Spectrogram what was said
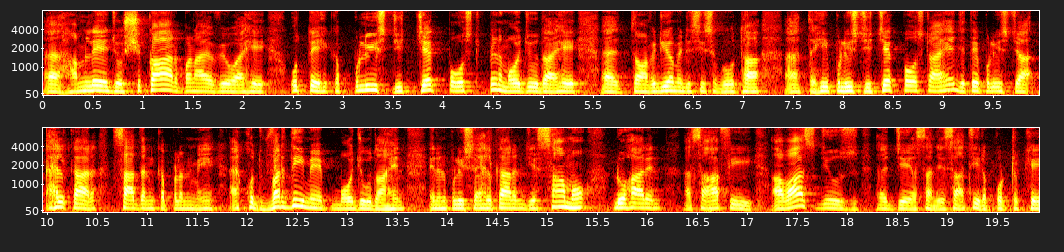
हमले जो शिकार बणायो वियो आहे। उते हिकु पुलिस जी चेक पोस्ट पिणु मौजूदु आहे। तव्हां वीडियो में सघो था त हीअ पुलिस जी चेक पोस्ट आहे, जिते पुलिस जा अहलकार सादन कपिड़नि में ख़ुदि वर्दी में मौजूदु आहिनि। इन्हनि पुलिस अहलकारनि जे साम्हूं ॾोहारियुनि सहाफ़ी आवाज़ न्यूज़ जे असांजे साथी रिपोर्टर खे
